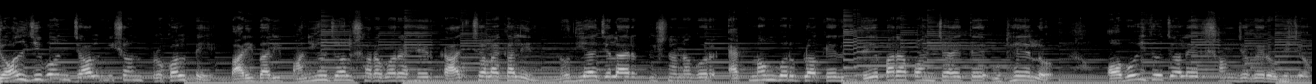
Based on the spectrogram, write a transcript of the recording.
জল জীবন জল মিশন প্রকল্পে বাড়ি বাড়ি পানীয় জল সরবরাহের কাজ চলাকালীন নদিয়া জেলার কৃষ্ণনগর এক নম্বর ব্লকের দেপাড়া পঞ্চায়েতে উঠে এলো অবৈধ জলের সংযোগের অভিযোগ।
